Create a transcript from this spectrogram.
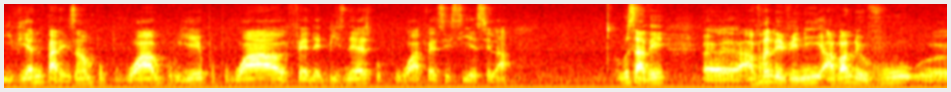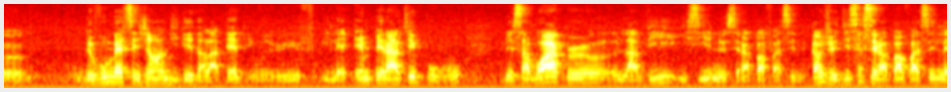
ils viennent par exemple pour pouvoir grouiller, pour pouvoir faire des business, pour pouvoir faire ceci et cela. Vous savez, euh, avant de venir, avant de vous, euh, de vous mettre ces gens d'idées dans la tête, il est impératif pour vous de savoir que la vie ici ne sera pas facile. Quand je dis ne sera pas facile,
